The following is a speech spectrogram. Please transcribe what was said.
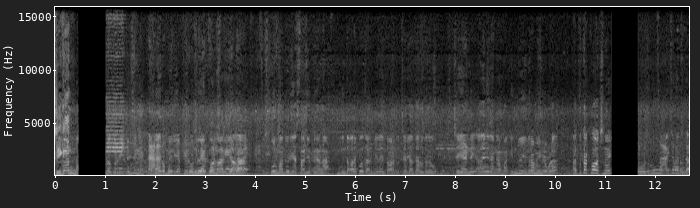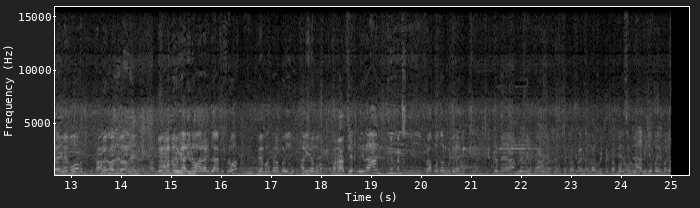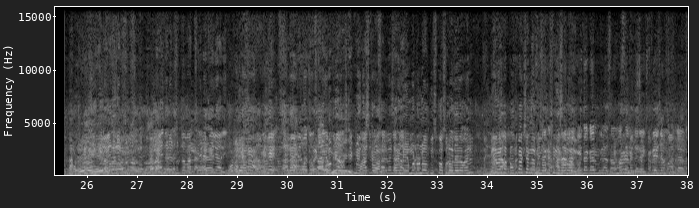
శ్రీకాంత్. మీరు చెప్పి స్కూల్ మంజూరు చేస్తా అని చెప్పినా ఇంతవరకు దాని మీద ఇంతవరకు చర్యలు జరుగుతలేవు. చేయండి. అదేవిధంగా మాకు ఇంద్ర ఇందిరమ్మ ఇండ్లు కూడా అతి తక్కువ వచ్చినాయి. పోయి అడిగినాం ఆర్ఆర్బీ ఆఫీస్లో. మేము అందరం పోయి అడిగినాము. ఎలాంటి ప్రపోజల్ కూడా మీరు దృష్టికి తీసుకురావాలి సరే మీ ఎమ్మటి ఉన్నో తీసుకొస్తుందో లేదో కానీ మేమైతే ప్రతిపక్షంగా మీ గీత కార్మికుల సంబంధం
